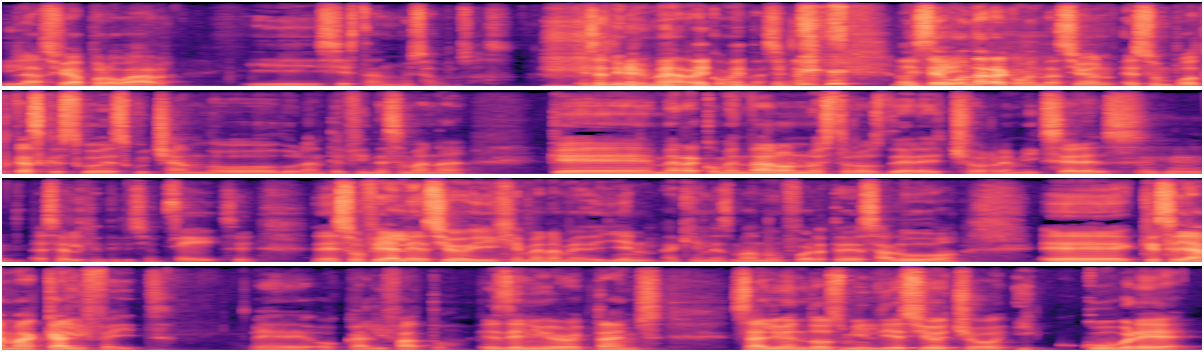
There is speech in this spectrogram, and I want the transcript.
y las fui a probar y sí están muy sabrosas. Esa es mi primera recomendación. Mi segunda recomendación es un podcast que estuve escuchando durante el fin de semana que me recomendaron nuestros derecho remixeres. ¿Es el gentilicio? Sí. Sí. Eh, Sofía Alessio y Jimena Medellín, a quien les mando un fuerte saludo, eh, que se llama Caliphate eh, o Califato. Es del New. York Times. Salió en 2018 y cubre.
